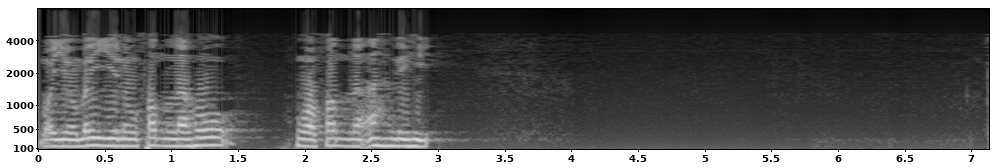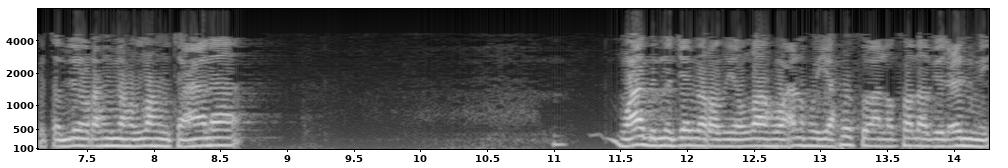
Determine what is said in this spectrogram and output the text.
ويبين فضله وفضل أهله kata beliau rahimahullah taala Muad bin Jabal radhiyallahu anhu yahuthu ala talabil ilmi.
